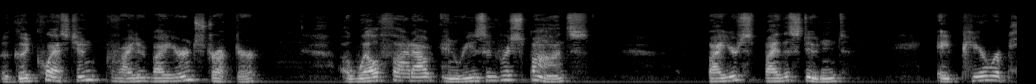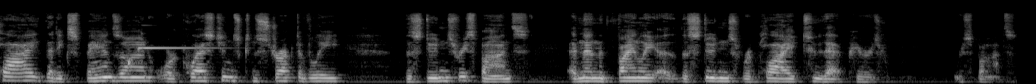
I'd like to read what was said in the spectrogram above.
a good question provided by your instructor, a well thought out and reasoned response by, your, by the student, a peer reply that expands on or questions constructively the student's response, and then finally uh, the student's reply to that peer's response.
